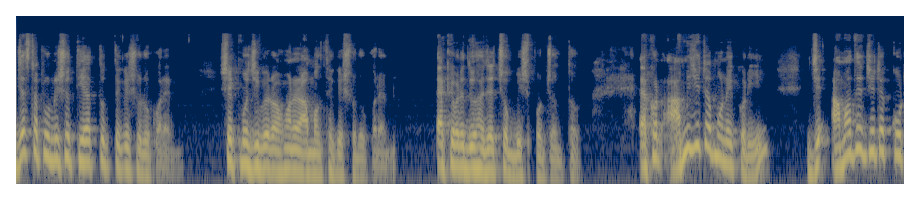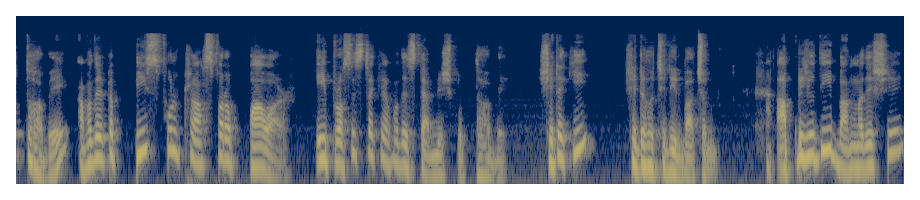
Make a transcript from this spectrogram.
জাস্ট আপনি উনিশশো তিয়াত্তর থেকে শুরু করেন। শেখ মুজিবুর রহমানের আমল থেকে শুরু করেন। একেবারে দুই হাজার চব্বিশ পর্যন্ত। এখন আমি যেটা মনে করি যে আমাদের যেটা করতে হবে, আমাদের একটা পিসফুল ট্রান্সফার অফ পাওয়ার এই প্রসেসটাকে আমাদের স্ট্যাবলিশ করতে হবে। সেটা কি? সেটা হচ্ছে নির্বাচন। আপনি যদি বাংলাদেশে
